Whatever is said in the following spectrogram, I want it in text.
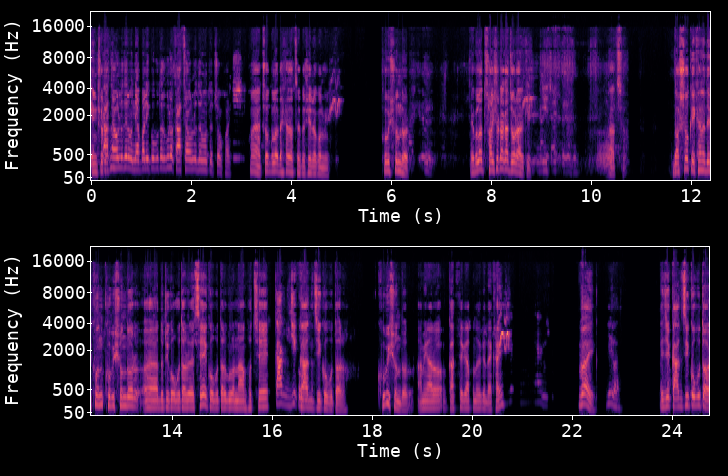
তিনশো টাকা কাঁচা হলুদের নেপালি কবুতরগুলো কাঁচা হলুদের মতো চোখ হয়। হ্যাঁ চোখগুলো দেখা যাচ্ছে তো সেরকমই। খুবই সুন্দর। এগুলো ছয়শো টাকা জোড়া আর কি। আচ্ছা। দর্শক এখানে দেখুন খুবই সুন্দর দুটি কবুতর রয়েছে। কবুতরগুলোর নাম হচ্ছে কাকজি কবুতর। কাকজি কবুতর। খুবই সুন্দর। আমি আরও কাছ থেকে আপনাদেরকে দেখাই। ভাই এই যে কাকজি কবুতর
